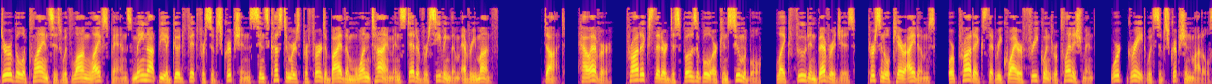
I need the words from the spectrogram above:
durable appliances with long lifespans may not be a good fit for subscriptions since customers prefer to buy them one time instead of receiving them every month. Dot. However, products that are disposable or consumable, like food and beverages, personal care items, or products that require frequent replenishment, work great with subscription models.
